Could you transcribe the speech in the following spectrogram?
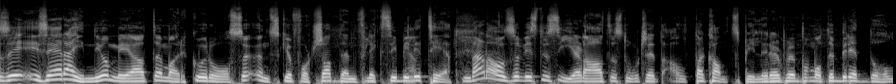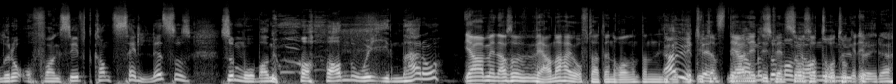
så, jeg- så jeg regner jo med at Marco Rose ønsker fortsatt den fleksibiliteten der, da. Altså, hvis du sier da at stort sett alt av kantspillere på, på en måte breddeholder og offensivt kan selges, så, så må man jo ha noe inn her òg. Ja, men altså, Werner har jo ofte hatt den rollen at han Ja, litt ut venstre, ja, men så må vi ha noen ut høyre.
